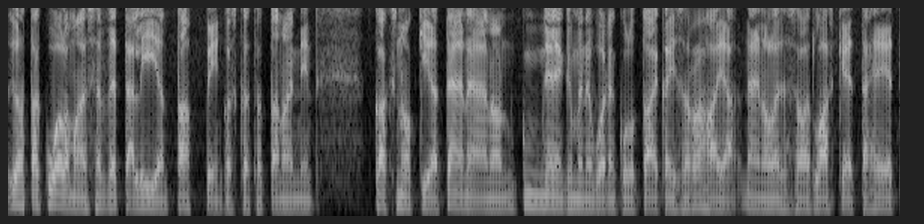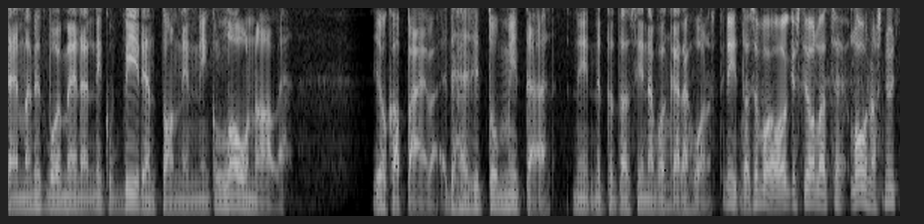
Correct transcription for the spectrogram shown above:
johtaa kuolemaan, jos sen vetää liian tappiin, koska tota noin, niin kaksi Nokia tänään on 40 vuoden kuluttua aika iso raha ja näin ollen sä alat laskea, että hei, että en mä nyt voi mennä niin kuin viiden tonnin niin kuin lounaalle joka päivä, että eihän siitä tule mitään, niin, niin tota, siinä voi käydä huonosti. Niin, tai se voi oikeasti olla, että se lounas nyt,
